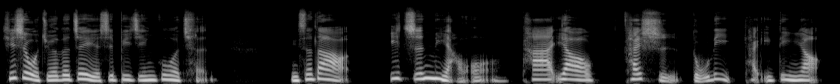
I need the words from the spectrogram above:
其实我觉得这也是必经过程。你知道，一只鸟哦，它要开始独立，它一定要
